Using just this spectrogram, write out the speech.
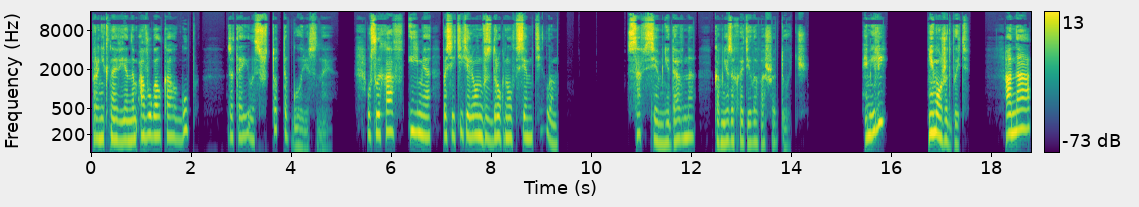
проникновенным, а в уголках губ затаилось что-то горестное. Услыхав имя посетителя, он вздрогнул всем телом. — Совсем недавно ко мне заходила ваша дочь. — Эмили? Не может быть. Она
